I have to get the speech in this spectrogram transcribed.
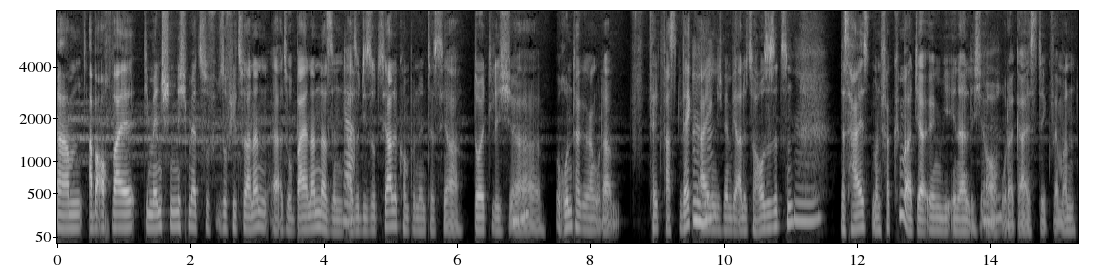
Ähm, aber auch weil die Menschen nicht mehr zu, so viel zueinander, äh, also beieinander sind. Ja. Also die soziale Komponente ist ja deutlich mhm. äh, runtergegangen oder fällt fast weg mhm. eigentlich, wenn wir alle zu Hause sitzen. Mhm. Das heißt, man verkümmert ja irgendwie innerlich auch mhm. oder geistig, wenn man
